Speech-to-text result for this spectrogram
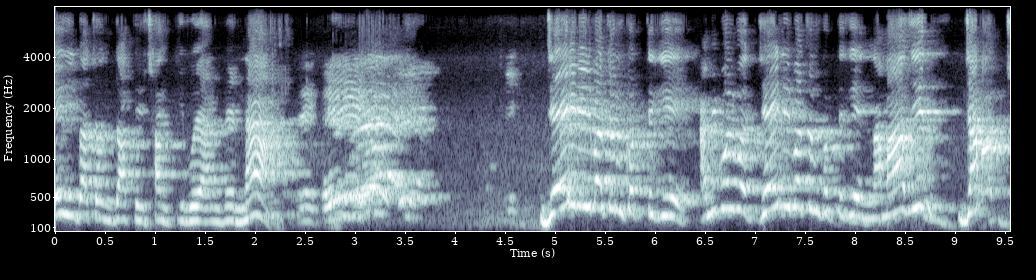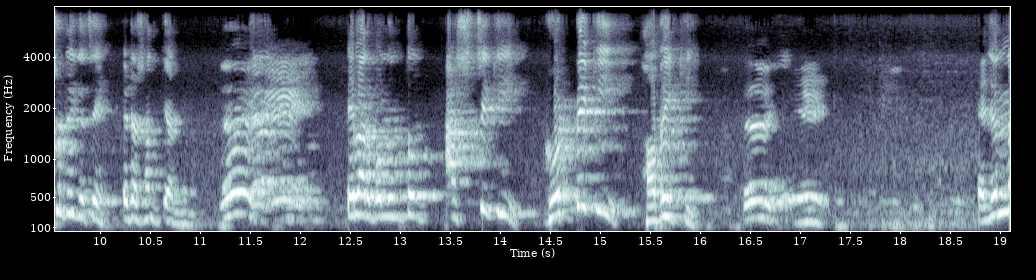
এই নির্বাচন জাতির শান্তি বয়ে আনবে না। যেই নির্বাচন করতে গিয়ে, আমি বলব, যেই নির্বাচন করতে গিয়ে নামাজির জামাত ছুটে গেছে, এটা শান্তি আনবে না। এবার বলুন তো আসছে কি ঘটবে কি হবে কি? এজন্য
